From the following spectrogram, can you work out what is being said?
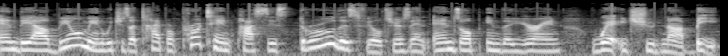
and the albumin, which is a type of protein, passes through these filters and ends up in the urine where it should not be.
